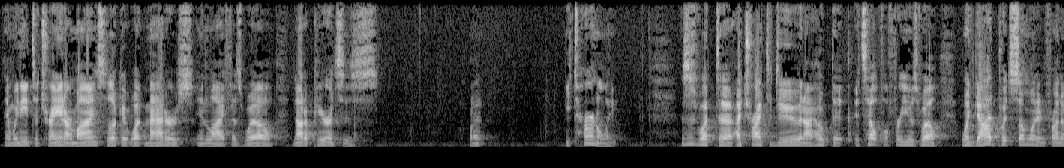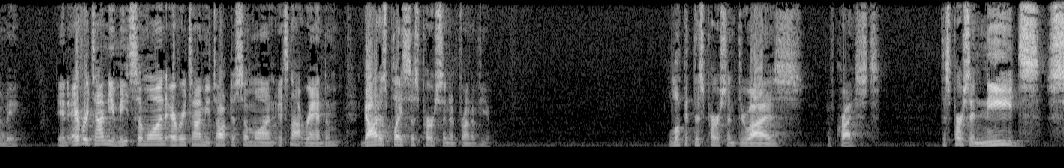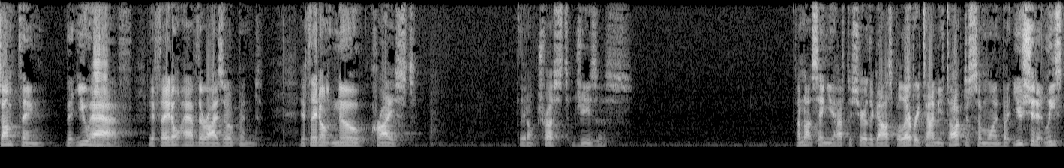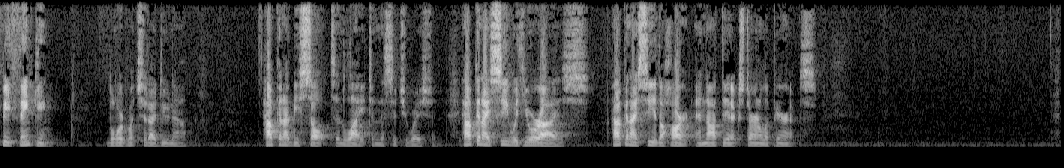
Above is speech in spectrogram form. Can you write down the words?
And we need to train our minds to look at what matters in life as well, not appearances, eternally. This is what uh, I try to do, and I hope that it's helpful for you as well. When God puts someone in front of me, and every time you meet someone, every time you talk to someone, it's not random. God has placed this person in front of you. Look at this person through eyes of Christ. This person needs something that you have if they don't have their eyes opened, if they don't know Christ, if they don't trust Jesus. I'm not saying you have to share the gospel every time you talk to someone, but you should at least be thinking, Lord, what should I do now? How can I be salt and light in this situation? How can I see with your eyes? How can I see the heart and not the external appearance?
